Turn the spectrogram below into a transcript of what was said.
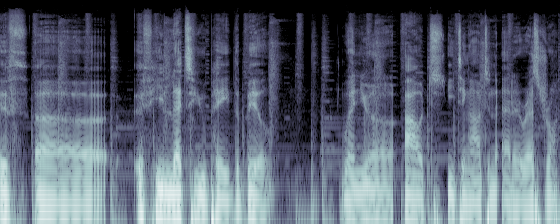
if uh, if he lets you pay the bill when you're out eating out in, at a restaurant.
